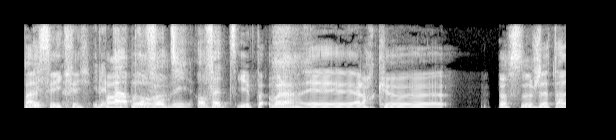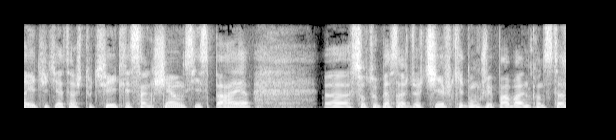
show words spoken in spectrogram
pas Il- assez écrit. Il est Par pas rapport, euh, approfondi, en fait. il est pas voilà. Et alors que euh, personnage d'Atari, tu t'y attaches tout de suite. Les cinq chiens aussi, c'est pareil. Euh, surtout le personnage de Chief, qui est donc joué par Brian Cranston,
